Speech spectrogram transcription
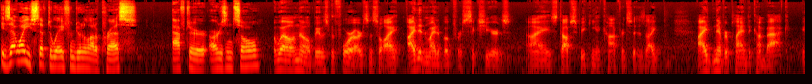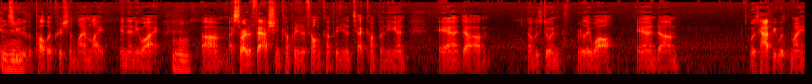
Is that why you stepped away from doing a lot of press after Artisan Soul? Well, no, it was before Artisan Soul. I, I didn't write a book for six years. I stopped speaking at conferences. I, I'd never planned to come back into mm-hmm. the public Christian limelight in any way. Mm-hmm. Um, I started a fashion company, and a film company, and a tech company, and and um, I was doing really well, and um, was happy with my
